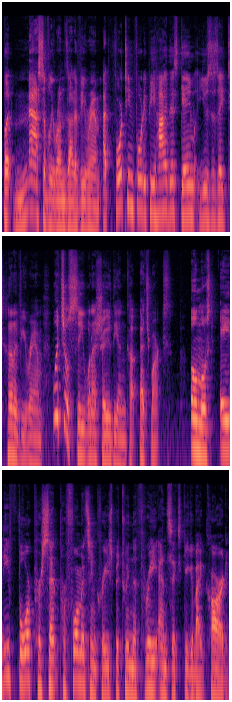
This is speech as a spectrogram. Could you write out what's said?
but massively runs out of VRAM. At 1440p high, this game uses a ton of VRAM, which you'll see when I show you the uncut benchmarks. Almost 84% performance increase between the 3 and 6 gigabyte card,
